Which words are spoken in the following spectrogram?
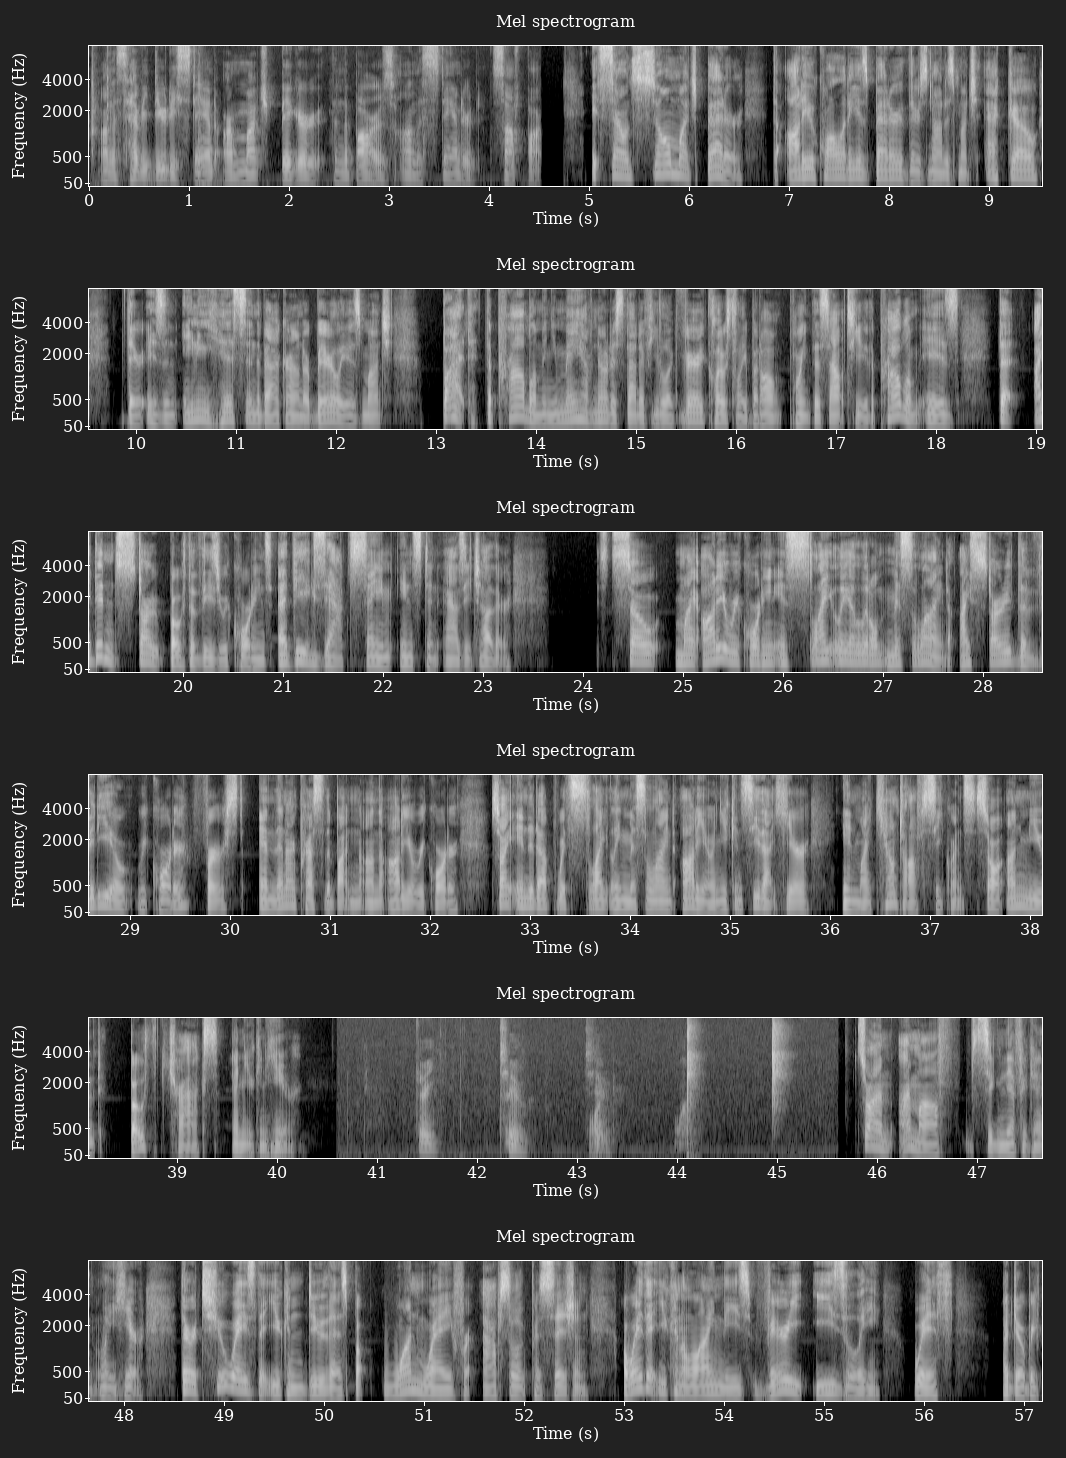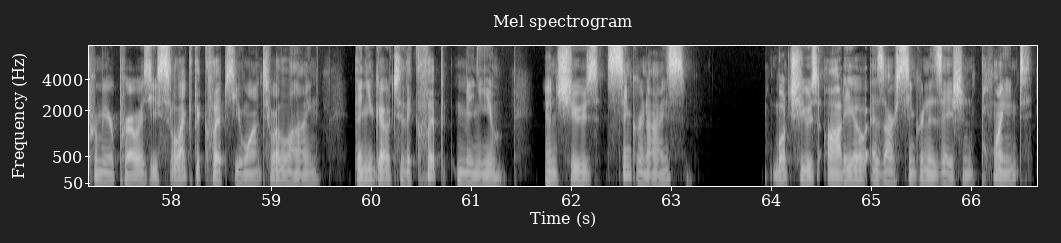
On this heavy duty stand are much bigger than the bars on the standard soft bar. It sounds so much better. The audio quality is better. There's not as much echo. There isn't any hiss in the background or barely as much. But the problem, and you may have noticed that if you look very closely, but I'll point this out to you. The problem is that I didn't start both of these recordings at the exact same instant as each other. So my audio recording is slightly a little misaligned. I started the video recorder first, and then I pressed the button on the audio recorder. So I ended up with slightly misaligned audio, and you can see that here in my count off sequence. So I'll unmute both tracks, and you can hear. Three, two, one. one. So I'm I'm off significantly here. There are two ways that you can do this, but one way for absolute precision, a way that you can align these very easily with Adobe Premiere Pro is you select the clips you want to align, then you go to the clip menu and choose synchronize. We'll choose audio as our synchronization point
